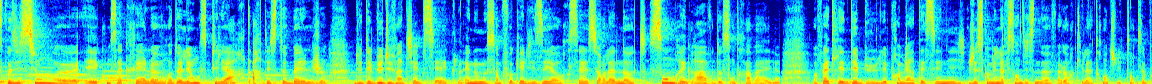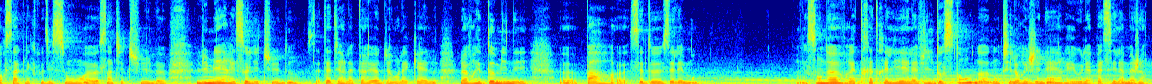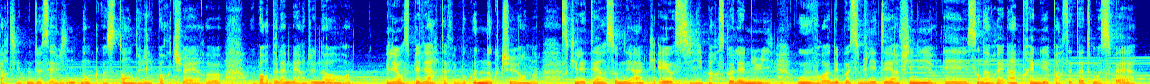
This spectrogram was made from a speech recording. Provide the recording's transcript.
L'exposition euh, est consacrée à l'œuvre de Léon Spiliart, artiste belge du début du XXe siècle. Et nous nous sommes focalisés à Orsay sur la note sombre et grave de son travail. En fait, les débuts, les premières décennies, jusqu'en 1919, alors qu'il a 38 ans. C'est pour ça que l'exposition euh, s'intitule Lumière et solitude, c'est-à-dire la période durant laquelle l'œuvre est dominée euh, par ces deux éléments. Son œuvre est très très liée à la ville d'Ostende, dont il est originaire et où il a passé la majeure partie de sa vie, donc Ostende, ville portuaire euh, au bord de la mer du Nord. Léon Spiliart a fait beaucoup de nocturnes parce qu'il était insomniaque et aussi parce que la nuit ouvre des possibilités infinies et son œuvre est imprégnée par cette atmosphère.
